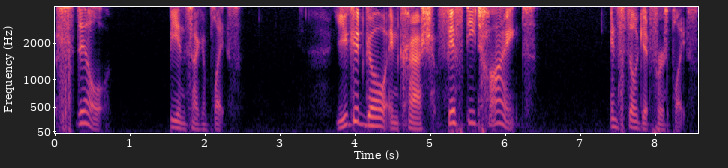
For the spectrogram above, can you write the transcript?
still be in second place. You could go and crash 50 times and still get first place.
